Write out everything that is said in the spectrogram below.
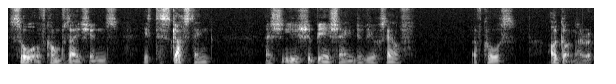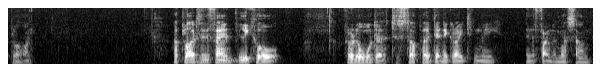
sort of conversations is disgusting and sh- you should be ashamed of yourself. Of course, I got no reply. I applied to the family court for an order to stop her denigrating me in the front of my son.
